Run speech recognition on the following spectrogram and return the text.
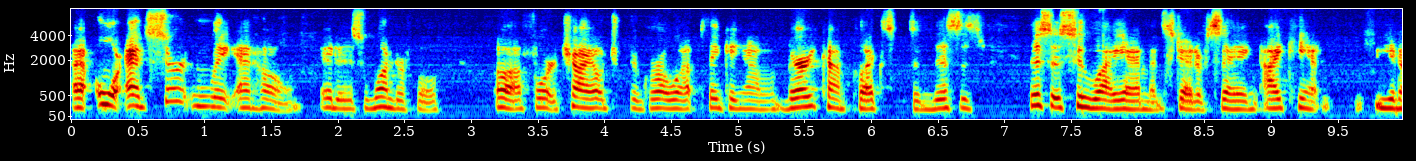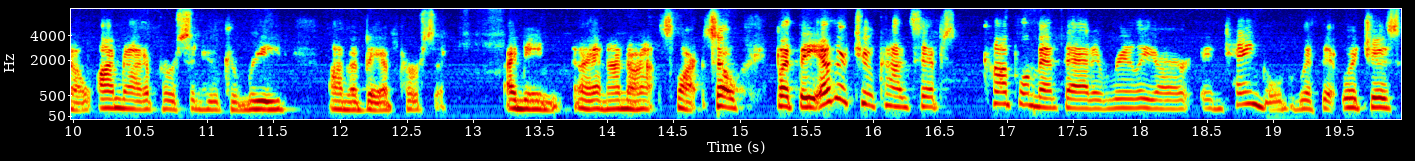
Uh, or and certainly at home, it is wonderful uh, for a child to grow up thinking I'm very complex, and this is this is who I am, instead of saying I can't. You know, I'm not a person who can read. I'm a bad person. I mean, and I'm not smart. So, but the other two concepts complement that and really are entangled with it, which is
